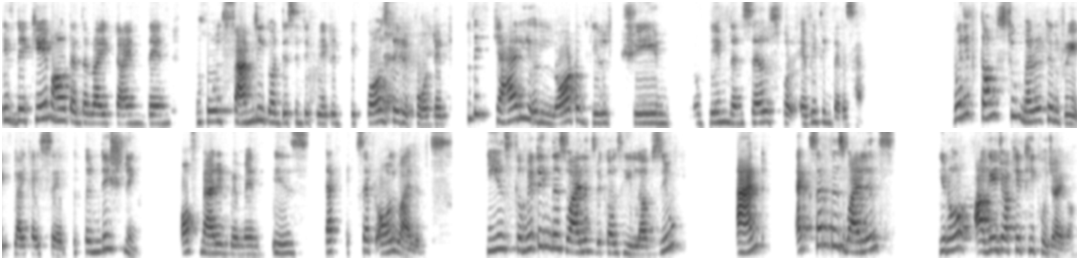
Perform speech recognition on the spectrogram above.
If they came out at the right time, then the whole family got disintegrated because they reported. So they carry a lot of guilt, shame, you know, blame themselves for everything that has happened. When it comes to marital rape, like I said, the conditioning of married women is that accept all violence. He is committing this violence because he loves you and accept this violence, you know, आगे जाके ठीक हो जाएगा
